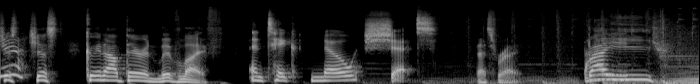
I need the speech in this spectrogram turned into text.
Just Yeah. just get out there and live life. And take no shit. That's right. Bye. Bye.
